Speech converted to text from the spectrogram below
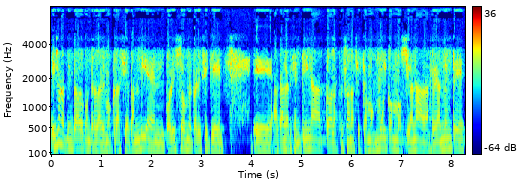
es un atentado contra la democracia también. Por eso me parece que eh, acá en la Argentina todas las personas estamos muy conmocionadas. Realmente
